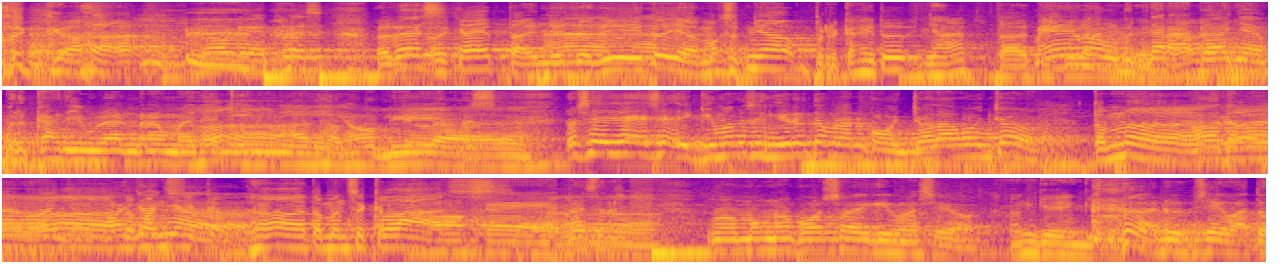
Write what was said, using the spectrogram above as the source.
Enggak. Oke, terus terus paketan. Ya, Ah. Jadi itu ya maksudnya berkah itu nyata. Memang benar adanya berkah di bulan Ramadan Ah, ini. alhamdulillah. Terus, terus saya, saya gimana sih ngirim temenan konco lah konco? Temen. Oh, temen, Ah, konco. temen, Konconya. seke- ah, temen sekelas. Oke, terus terus Ah. ngomong no poso iki Mas yo. Enggak, enggak. Aduh, saya waktu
